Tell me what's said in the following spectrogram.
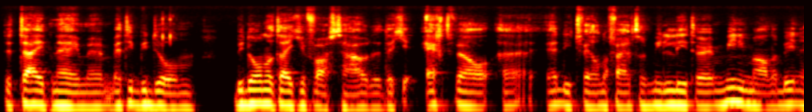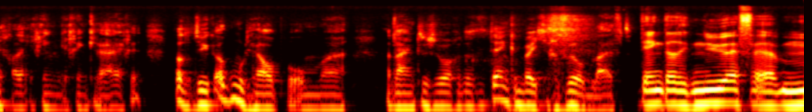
de tijd nemen met die bidon. Bidon een tijdje vasthouden. Dat je echt wel eh, eh, die 250 milliliter minimaal naar binnen ging, ging, krijgen. Wat natuurlijk ook moet helpen om eh, uiteindelijk te zorgen dat de tank een beetje gevuld blijft. Ik denk dat ik nu even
